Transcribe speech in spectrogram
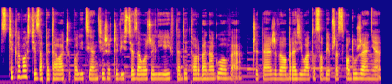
z ciekawości zapytała, czy policjanci rzeczywiście założyli jej wtedy torbę na głowę, czy też wyobraziła to sobie przez odurzenie.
